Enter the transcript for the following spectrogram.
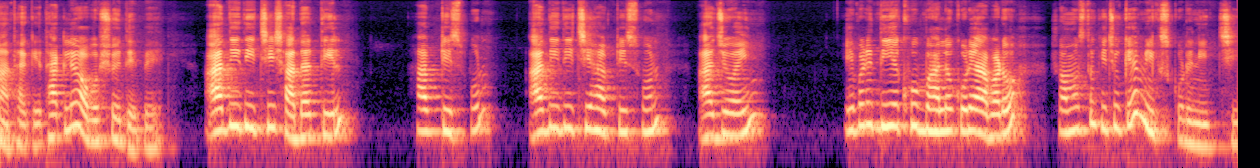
না থাকে, থাকলে অবশ্যই দেবে। আর দিয়ে দিচ্ছি সাদা তিল হাফ টিস্পুন আর দিয়ে দিচ্ছি হাফ টিস্পুন আজওয়াইন এবারে দিয়ে খুব ভালো করে আবারও সমস্ত কিছুকে মিক্স করে নিচ্ছি।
